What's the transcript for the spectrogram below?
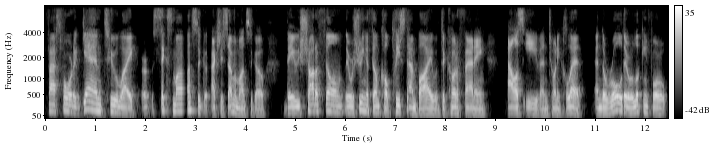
fast forward again to like er, six months ago, actually seven months ago, they shot a film. They were shooting a film called Please Stand By with Dakota Fanning, Alice Eve, and Toni Collette. And the role they were looking for,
